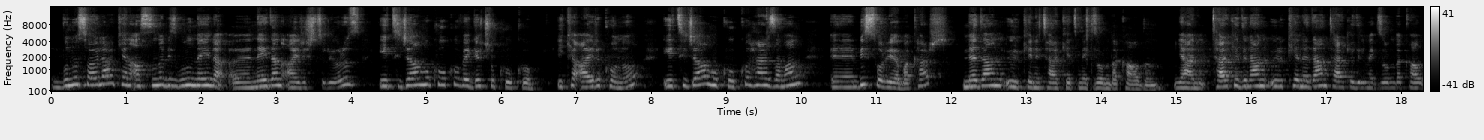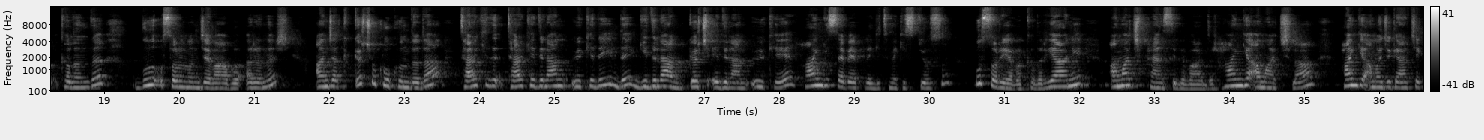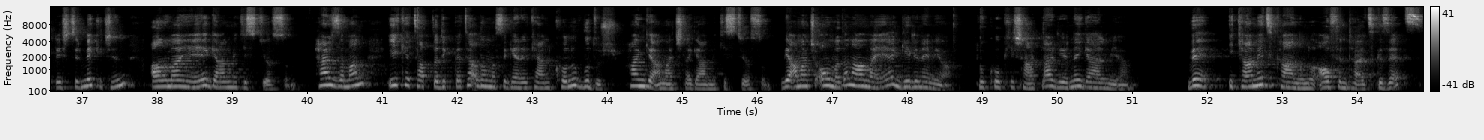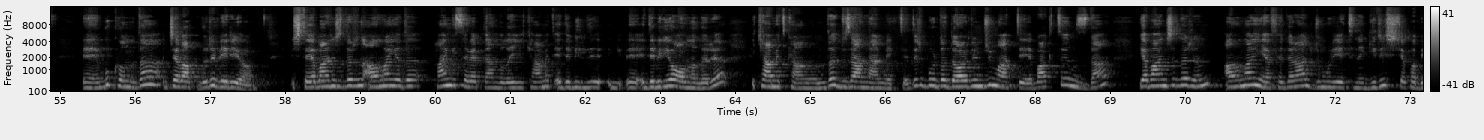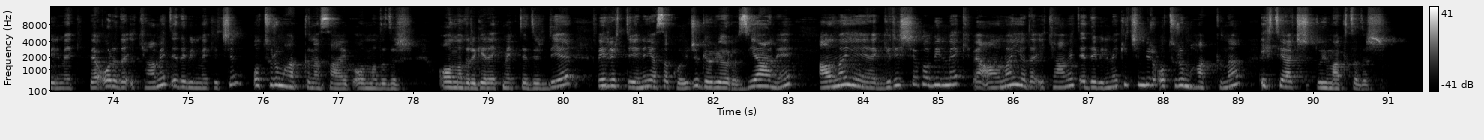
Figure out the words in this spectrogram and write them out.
Bunu söylerken aslında biz bunu neyle, e, neyden ayrıştırıyoruz? İltica hukuku ve göç hukuku iki ayrı konu. İltica hukuku her zaman e, bir soruya bakar. Neden ülkeni terk etmek zorunda kaldın? Yani terk edilen ülke neden terk edilmek zorunda kal- kalındı? Bu sorunun cevabı aranır. Ancak göç hukukunda da terk, terk edilen ülke değil de gidilen, göç edilen ülkeye hangi sebeple gitmek istiyorsun? Bu soruya bakılır. Yani amaç prensibi vardır. Hangi amaçla, hangi amacı gerçekleştirmek için Almanya'ya gelmek istiyorsun? Her zaman ilk etapta dikkate alınması gereken konu budur. Hangi amaçla gelmek istiyorsun? Bir amaç olmadan Almanya'ya gelinemiyor. Hukuki şartlar yerine gelmiyor. Ve ikamet kanunu Aufenthaltsgesetz e, bu konuda cevapları veriyor. İşte yabancıların Almanya'da hangi sebepten dolayı ikamet e, edebiliyor olmaları ikamet kanununda düzenlenmektedir. Burada dördüncü maddeye baktığımızda yabancıların Almanya Federal Cumhuriyeti'ne giriş yapabilmek ve orada ikamet edebilmek için oturum hakkına sahip olmalıdır, olmaları gerekmektedir diye belirttiğini yasa koyucu görüyoruz. Yani Almanya'ya giriş yapabilmek ve Almanya'da ikamet edebilmek için bir oturum hakkına ihtiyaç duymaktadır.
